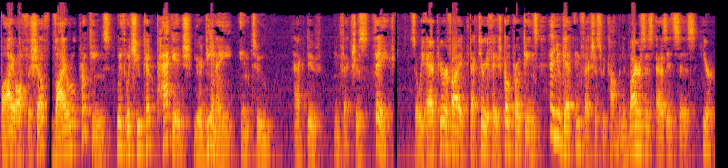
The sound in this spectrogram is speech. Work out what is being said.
buy off the shelf viral proteins with which you can package your DNA into active infectious phage. So we add purified bacteriophage coat proteins and you get infectious recombinant viruses as it says here.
